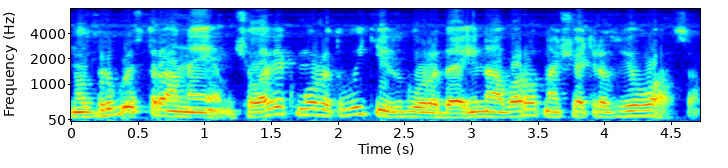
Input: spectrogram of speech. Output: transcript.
Но с другой стороны, человек может выйти из города и наоборот начать развиваться.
